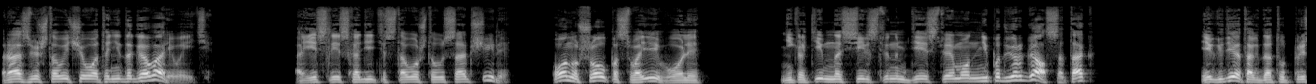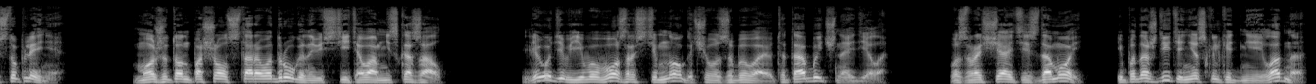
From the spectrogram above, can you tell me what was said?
Разве что вы чего-то не договариваете. А если исходить из того, что вы сообщили, он ушел по своей воле. Никаким насильственным действиям он не подвергался, так? И где тогда тут преступление? Может, он пошел старого друга навестить, а вам не сказал? Люди в его возрасте много чего забывают, это обычное дело. Возвращайтесь домой и подождите несколько дней, ладно?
